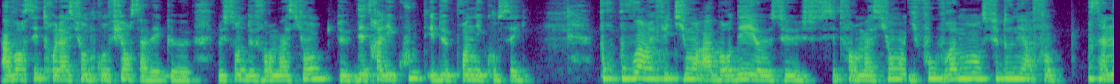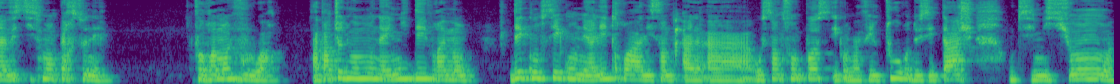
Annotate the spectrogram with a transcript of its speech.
avoir cette relation de confiance avec euh, le centre de formation, d'être à l'écoute et de prendre les conseils. Pour pouvoir effectivement aborder euh, cette formation, il faut vraiment se donner à fond. C'est un investissement personnel. Il faut vraiment le vouloir. À partir du moment où on a une idée vraiment Dès qu'on sait qu'on est à l'étroit au sein de son poste et qu'on a fait le tour de ses tâches ou de ses missions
